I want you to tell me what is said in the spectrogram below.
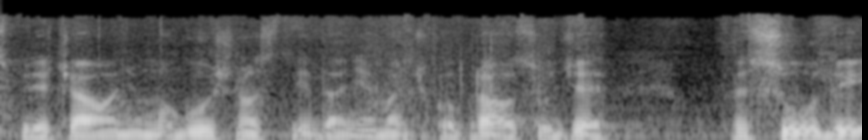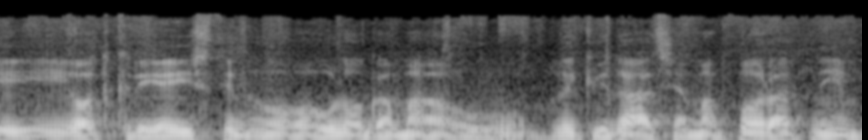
spriječavanju mogućnosti da njemačko pravosuđe sudi i otkrije istinu o ulogama u likvidacijama poratnim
